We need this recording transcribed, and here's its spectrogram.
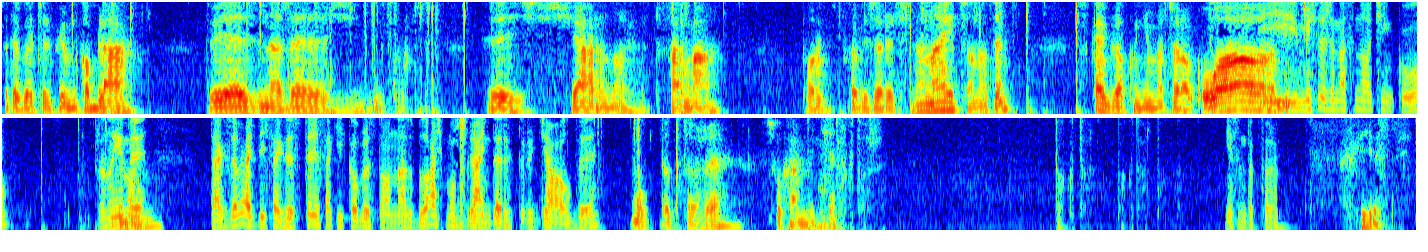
którego czerpiemy kobla. Tu jest na rzeź... kurde, y, ziarno, farma por- prowizoryczna. No i co, na tym skyblocku nie ma co robić. Ło, I robić. myślę, że na następnym odcinku planujemy No. tak, zebrać gdzieś tak ze 4 takich cobblestone, zbudować mob grinder, który działałby. Mów doktorze, słuchamy cię. Doktorze. Doktor, doktor, doktor. Nie jestem doktorem. Jesteś, Mów,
